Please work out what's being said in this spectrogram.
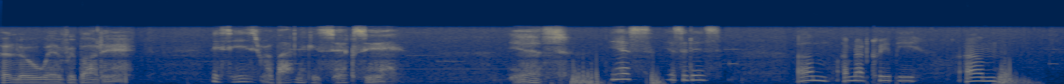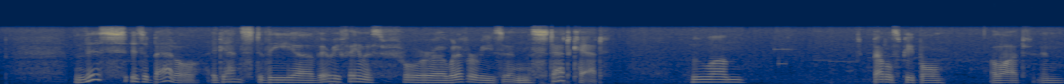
Hello, everybody. This is Robotnik is sexy. Yes. Yes, yes it is. Um, I'm not creepy. Um, this is a battle against the uh, very famous, for uh, whatever reason, Statcat, who, um, battles people a lot in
